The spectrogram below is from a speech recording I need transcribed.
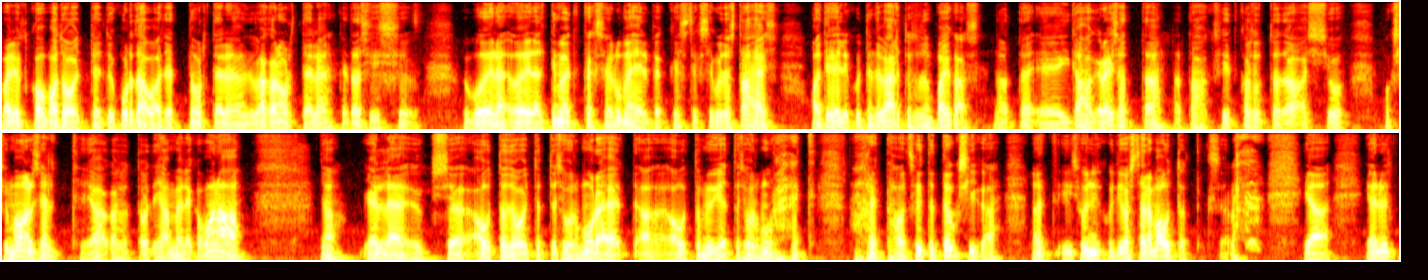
paljud kaubatootjad ju kurdavad, et noortele, väga noortele, keda siis õela, õelalt nimetatakse lumehelbekesteks ja kuidas tahes, aga tegelikult nende väärtused on paigas, nad ei tahagi raisata, nad tahaksid kasutada asju maksimaalselt ja kasutavad hea meelega vana noh, jälle üks autotootjate suur mure, et automüüjate suur mure, et noored tahavad sõita tõuksiga, nad sunnikud ei osta enam autot, eks ole. ja, ja nüüd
